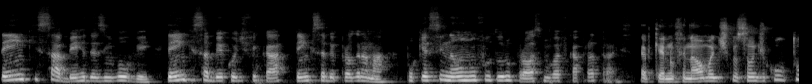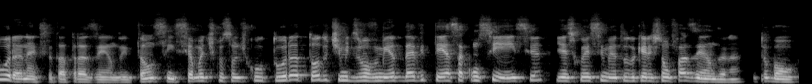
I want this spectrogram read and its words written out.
tem que saber desenvolver, tem que saber codificar, tem que saber programar, porque senão no futuro próximo vai ficar para trás. É porque no final uma discussão de cultura, né, que você está trazendo. Então, sim, se é uma discussão de cultura, todo time de desenvolvimento deve ter essa consciência e esse conhecimento do que eles estão fazendo, né? Muito bom.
